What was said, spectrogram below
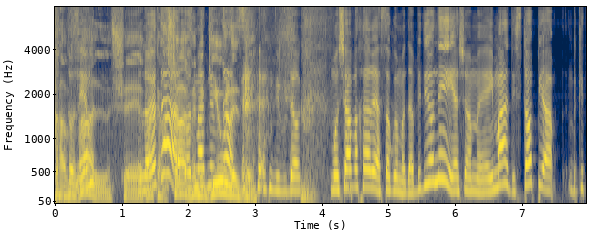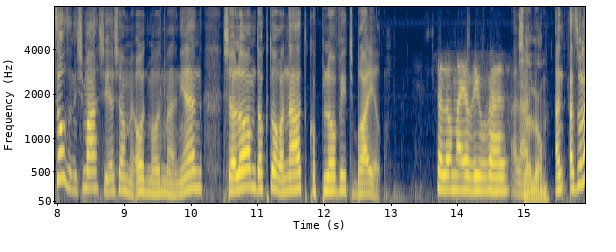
תחתונים. וחבל שרק לא יודעת, עכשיו הם הגיעו לזה. נבדוק. מושב אחר יעסוק במדע בדיוני, יש שם אימה, דיסטופיה. בקיצור, זה נשמע שיש שם מאוד מאוד מעניין. שלום, דוקטור ענת קופלוביץ' ברייר. שלום, מאיה ויובל. שלום. אז אולי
